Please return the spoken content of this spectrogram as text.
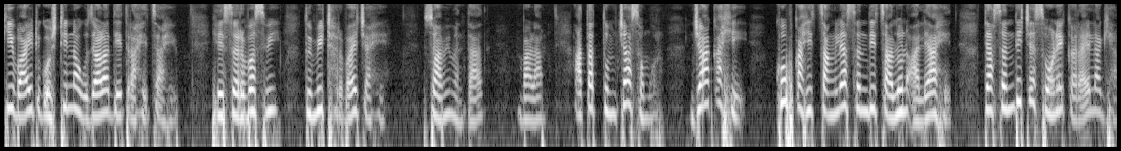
की वाईट गोष्टींना उजाळा देत राहायचं आहे. हे सर्वस्वी तुम्ही ठरवायचे आहे. स्वामी म्हणतात बाळा आता तुमच्यासमोर ज्या काही खूप काही चांगल्या संधी चालून आल्या आहेत त्या संधीचे सोने करायला घ्या.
